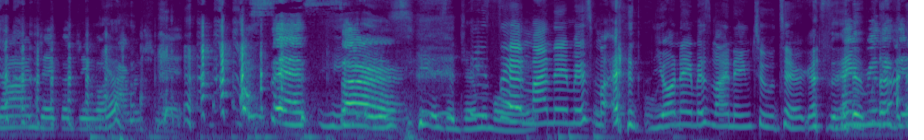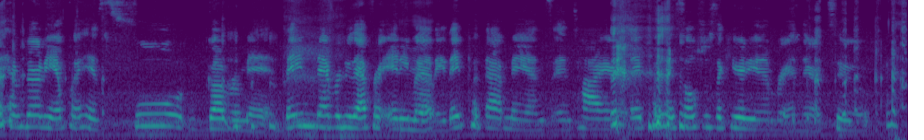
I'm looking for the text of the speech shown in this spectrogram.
John Jacob Jingleheimer Schmidt. He sir. is, he is a He German boy. said, "My name is my your name is my name too." Terga said. They really did him dirty and put his full government. They never do that for anybody. They put that man's entire. They put his social security number in there too.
